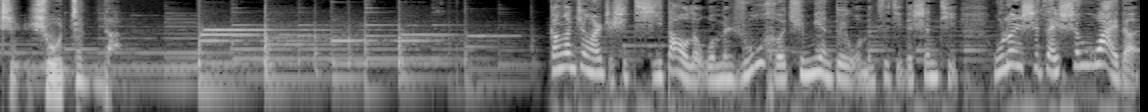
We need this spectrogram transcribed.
只说真的。刚刚正儿只是提到了我们如何去面对我们自己的身体，无论是在身外的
